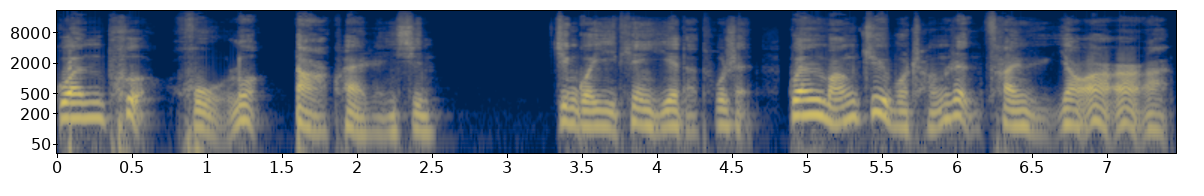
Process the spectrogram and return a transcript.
关破虎落，大快人心。经过一天一夜的突审，关王拒不承认参与幺二二案，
